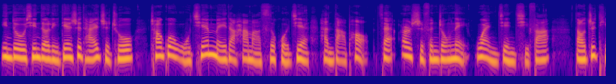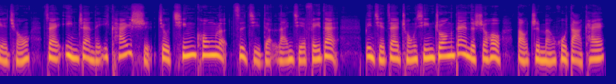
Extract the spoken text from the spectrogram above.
印度新德里电视台指出，超过五千枚的哈马斯火箭和大炮在二十分钟内万箭齐发，导致铁穹在应战的一开始就清空了自己的拦截飞弹，并且在重新装弹的时候导致门户大开。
